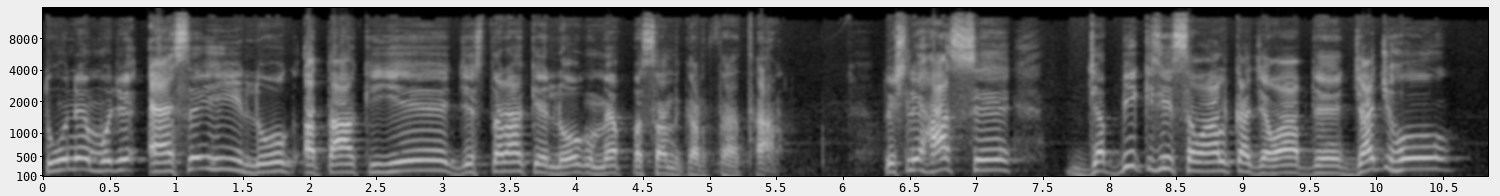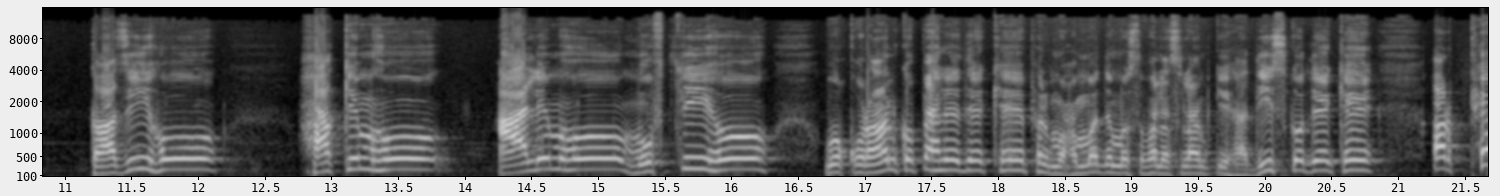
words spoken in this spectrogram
تو نے مجھے ایسے ہی لوگ عطا کیے جس طرح کے لوگ میں پسند کرتا تھا۔ تو اس لحاظ سے جب بھی کسی سوال کا جواب دیں، جج ہو، قاضی ہو، حاکم ہو، عالم ہو، مفتی ہو وہ قرآن کو پہلے دیکھے پھر محمد مصطفیٰ علیہ السلام کی حدیث کو دیکھے اور پھر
